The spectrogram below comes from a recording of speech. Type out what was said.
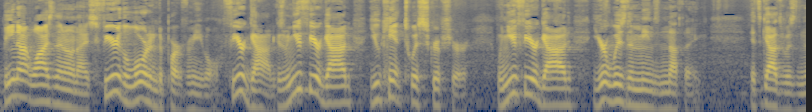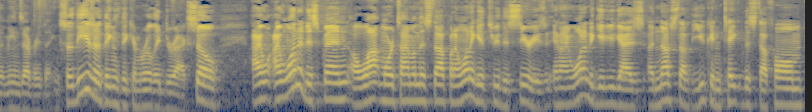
Be not wise in thine own eyes. Fear the Lord and depart from evil. Fear God. Because when you fear God, you can't twist Scripture. When you fear God, your wisdom means nothing. It's God's wisdom that means everything. So these are things that can really direct. So I, I, wanted to spend a lot more time on this stuff, but I want to get through this series, and I wanted to give you guys enough stuff that you can take this stuff home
